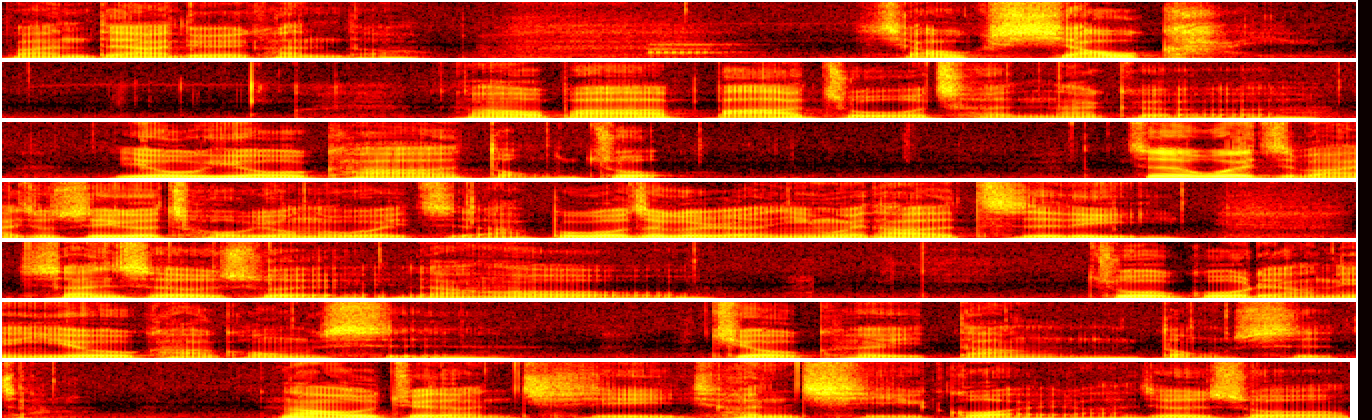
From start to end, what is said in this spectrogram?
反正等下一定会看到。小小凯，然后把他拔擢成那个悠游卡董座，这个位置本来就是一个酬庸的位置啊。不过这个人因为他的资历，三十二岁，然后做过两年悠游卡公司，就可以当董事长。那我就觉得很奇很奇怪啊，就是说，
